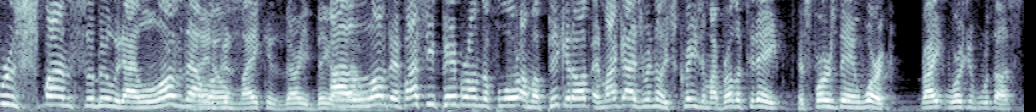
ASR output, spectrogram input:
responsibility. I love that I one because Mike is very big on I that love one. that. If I see paper on the floor, I'm gonna pick it up, and my guys right now, he's crazy. My brother today, his first day in work, right, working with us,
